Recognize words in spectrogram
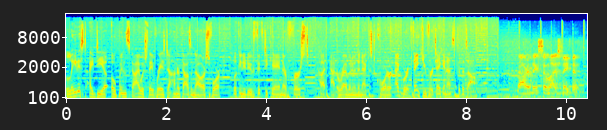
latest idea, Open Sky, which they've raised $100,000 for, looking to do 50K in their first cut at revenue in the next quarter. Egbert, thank you for taking us to the top. All right. Thanks so much, Nathan.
